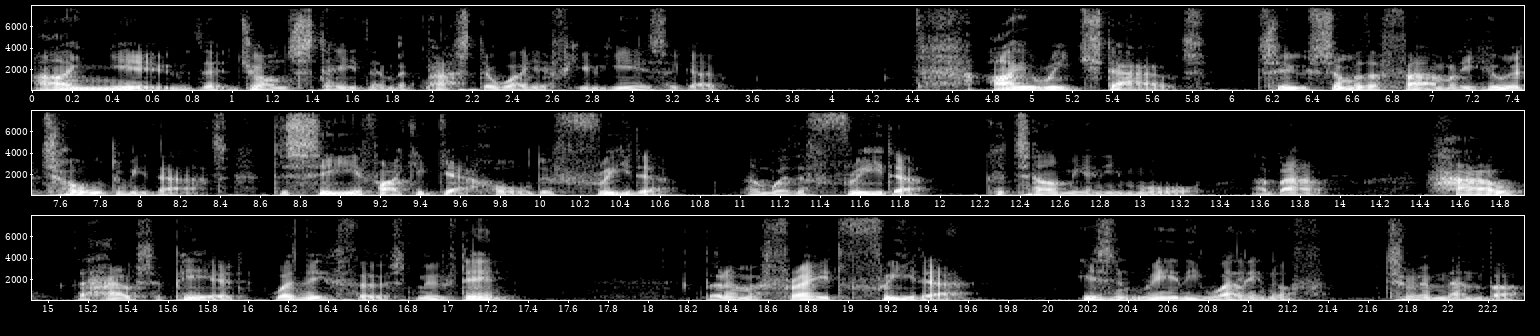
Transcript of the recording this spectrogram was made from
I knew that John Statham had passed away a few years ago. I reached out to some of the family who had told me that to see if I could get hold of Frida and whether Frida could tell me any more about how the house appeared when they first moved in. But I'm afraid Frida isn't really well enough to remember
